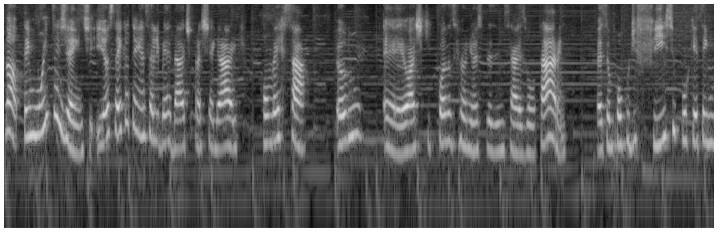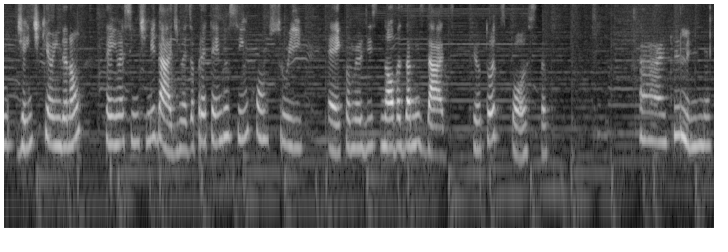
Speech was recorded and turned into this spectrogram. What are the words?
Não, tem muita gente. E eu sei que eu tenho essa liberdade para chegar e conversar. Eu não é, eu acho que quando as reuniões presenciais voltarem, vai ser um pouco difícil, porque tem gente que eu ainda não tenho essa intimidade, mas eu pretendo sim construir, é, como eu disse, novas amizades, que eu tô disposta. Ai, que lindo.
